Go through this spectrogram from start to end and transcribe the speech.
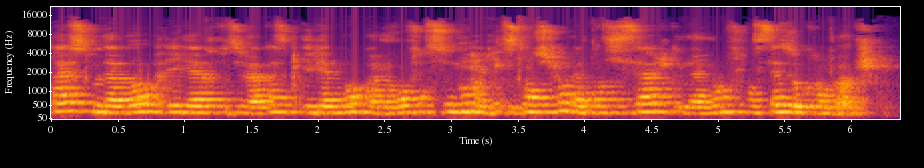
passe tout d'abord également par le renforcement et l'extension de l'apprentissage de la langue française au Cambodge.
